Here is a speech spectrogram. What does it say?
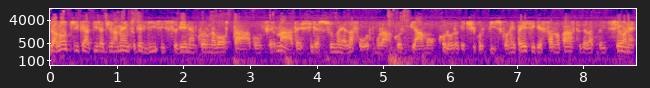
la logica di ragionamento dell'ISIS viene ancora una volta confermata e si riassume nella formula colpiamo coloro che ci colpiscono. I paesi che fanno parte della coalizione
